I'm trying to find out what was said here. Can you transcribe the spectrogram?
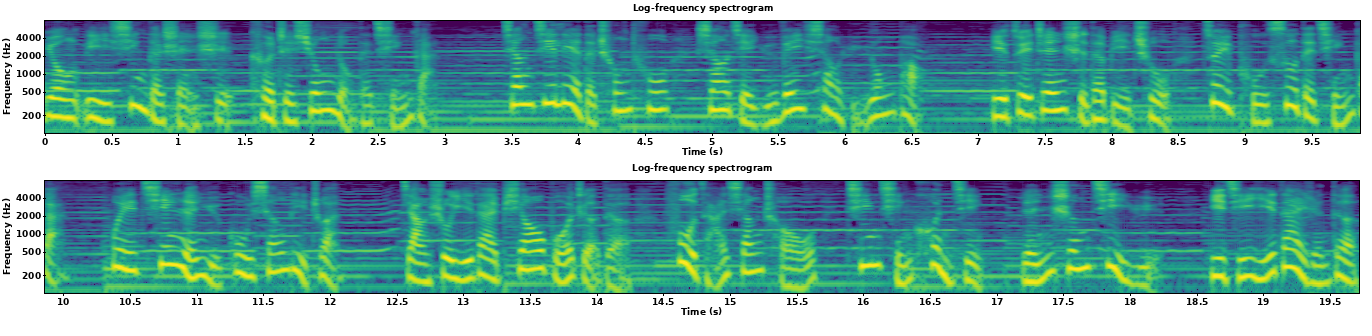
用理性的审视克制汹涌的情感，将激烈的冲突消解于微笑与拥抱。以最真实的笔触、最朴素的情感，为亲人与故乡立传，讲述一代漂泊者的复杂乡愁、亲情困境、人生际遇，以及一代人的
